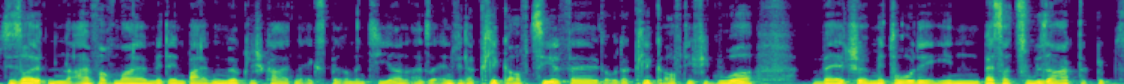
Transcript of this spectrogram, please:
Sie sollten einfach mal mit den beiden Möglichkeiten experimentieren, also entweder Klick auf Zielfeld oder Klick auf die Figur, welche Methode Ihnen besser zusagt. Da gibt es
